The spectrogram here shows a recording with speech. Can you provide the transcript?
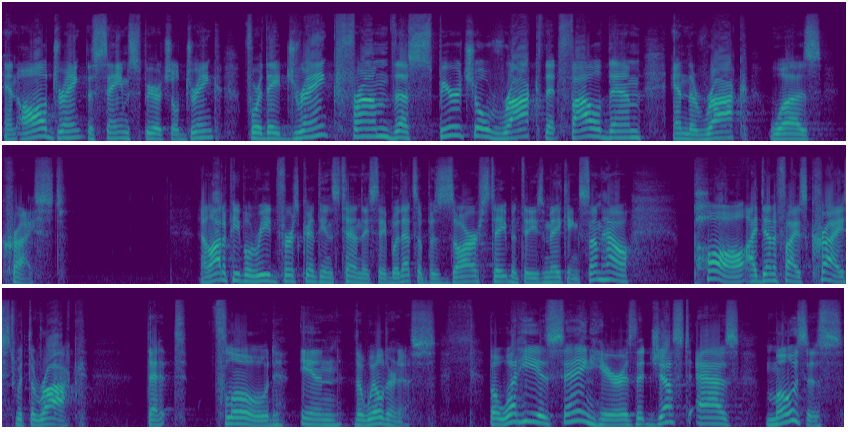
and all drank the same spiritual drink, for they drank from the spiritual rock that followed them, and the rock was Christ. Now, a lot of people read 1 Corinthians 10, they say, but that's a bizarre statement that he's making. Somehow, Paul identifies Christ with the rock that flowed in the wilderness. But what he is saying here is that just as Moses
